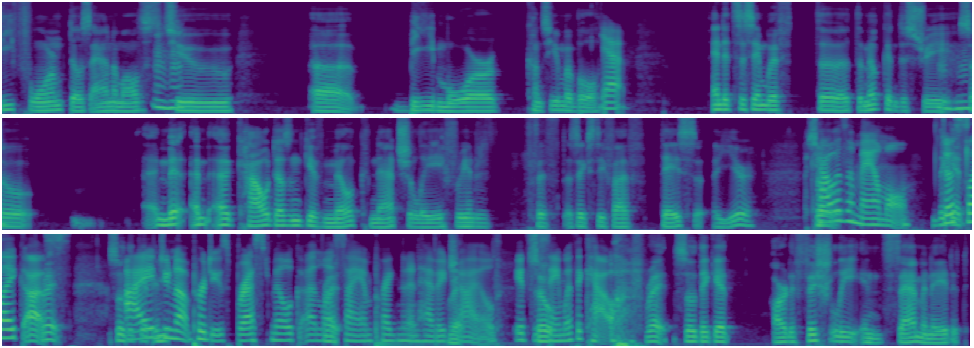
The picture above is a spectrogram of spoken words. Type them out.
deformed those animals Mhm. to uh, be more consumable. Yeah. And it's the same with the the milk industry. Mhm. So a, a, a cow doesn't give milk naturally 365 days a year. So Cow is a mammal, just get- like us. right. so I im- do not produce breast milk unless I am pregnant and have a child. It's the same with a cow. right. So they get artificially inseminated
